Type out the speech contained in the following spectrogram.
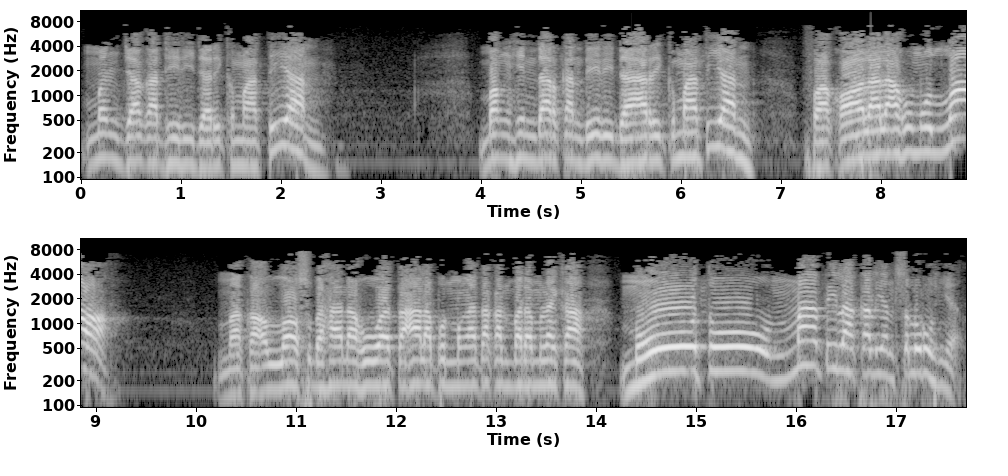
menjaga diri dari kematian. Menghindarkan diri dari kematian. Faqala lahumullah. Maka Allah Subhanahu wa taala pun mengatakan pada mereka mutu matilah kalian seluruhnya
